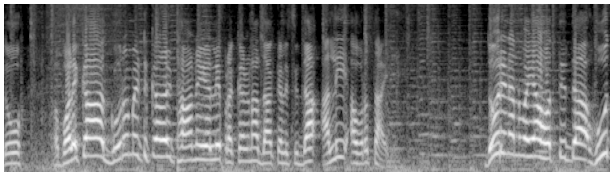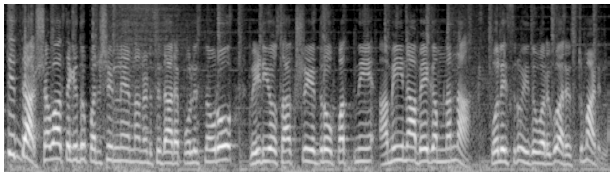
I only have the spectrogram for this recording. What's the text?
ಇದು. ಬಳಿಕ ಗುರುಮಿಟ್ಕಲ್ ಠಾಣೆಯಲ್ಲಿ ಪ್ರಕರಣ ದಾಖಲಿಸಿದ್ದ ಅಲಿ ಅವರ ತಾಯಿ. ದೂರಿನನ್ವಯ ಹೊತ್ತಿದ್ದ, ಹೂತಿದ್ದ ಶವ ತೆಗೆದು ಪರಿಶೀಲನೆಯನ್ನ ನಡೆಸಿದ್ದಾರೆ ಪೊಲೀಸ್ನವರು. ವಿಡಿಯೋ ಸಾಕ್ಷಿ ಎದುರು ಪತ್ನಿ ಅಮೀನಾ ಬೇಗಂನನ್ನ ಪೊಲೀಸರು ಇದುವರೆಗೂ ಅರೆಸ್ಟ್ ಮಾಡಿಲ್ಲ.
